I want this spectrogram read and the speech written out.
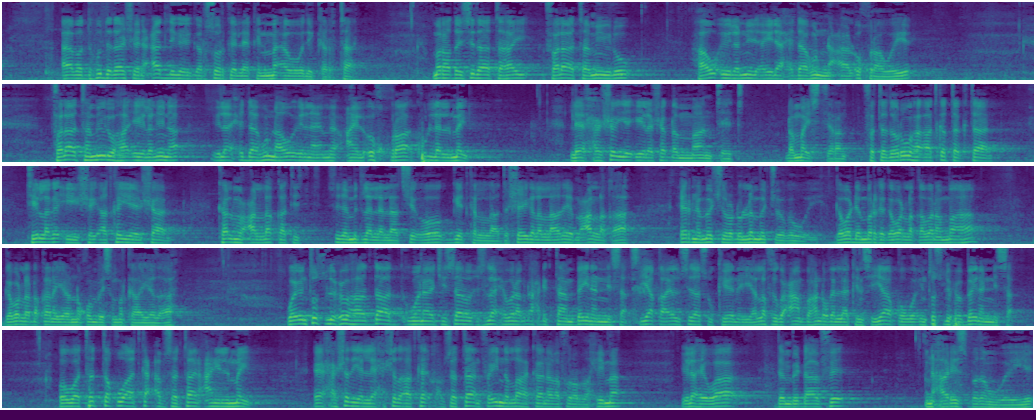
aabad ku dadaasheen cadliga ee garsoorka laakiin ma awoodi kartaan mar hadday sidaa tahay falaa tamiiluu ha u iilanina ilaa xdaahunna cala اlأkhra weeye falaa tamiiluu ha iilanina ilaa xdaahunna ha u iilanina can اlأkhra kula اlmayl leexasho iyo iilasho dhammaanteed dhammaystiran. Fatadaruuha aad ka tagtaan tii laga iishay aad ka yeeshaan kalmucallaqati sida mid la lalaadshay oo geedka lalaada shayga lalaada ee mucallaqa ah cirna dhulla ma jooga weeye gabadha marka gabadh la qabana ma aha gabadh la noqon mayso markaa iyada ah. Wain tuslixuu haddaad wanaajisaan oo islaaxi wanaag dhex dhigtaan bayna annisaa siyaaqa ayadu sidaasuu keenaya lafdigu caanba ha noqdeen laakiin siyaaqu wain tuslixuu bayna annisa oo watattaquu aad ka cabsataan can ilmayl ee xashada iyo leexashada aad ka cabsataan fa ina allaha kaana hafuuran raxiima. Ilaahay waa dembi dhaafe naxariis badan weeye.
